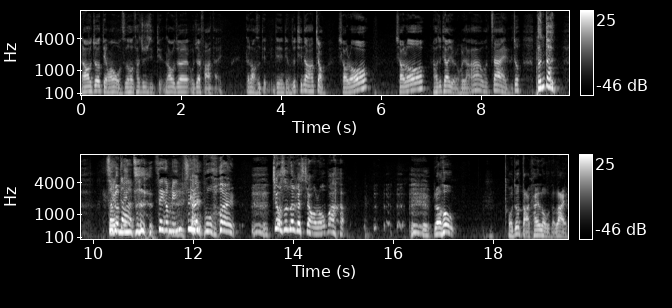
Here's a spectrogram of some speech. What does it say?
然后就点完我之后，他就去点，然后我就在我就在发呆，等老师点名，点点点，我就听到他叫小柔，小柔，然后就听到有人回答啊，我在，就等等，这个名字，这个名字，该不会就是那个小柔吧？然后我就打开了我的 LINE，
